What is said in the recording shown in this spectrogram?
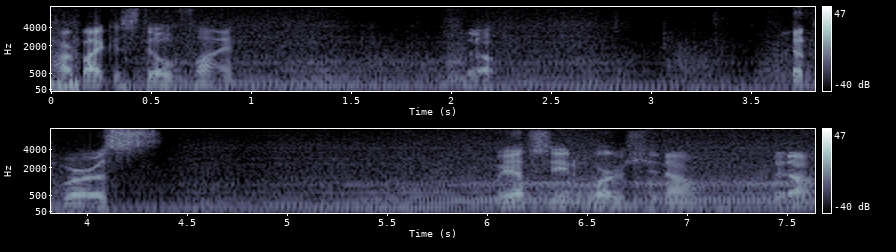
Our bike is still fine. No. Get worse. We have seen worse, you know. Yeah.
